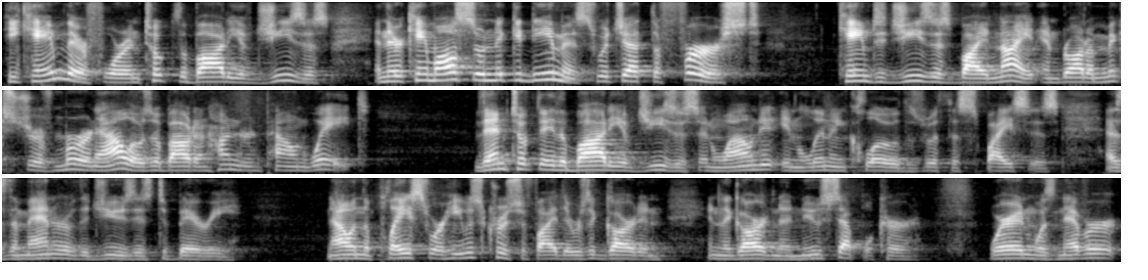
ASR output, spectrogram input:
He came therefore and took the body of Jesus. And there came also Nicodemus, which at the first came to Jesus by night and brought a mixture of myrrh and aloes about an hundred pound weight. Then took they the body of Jesus and wound it in linen clothes with the spices, as the manner of the Jews is to bury. Now, in the place where he was crucified, there was a garden, and in the garden a new sepulchre, wherein was never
